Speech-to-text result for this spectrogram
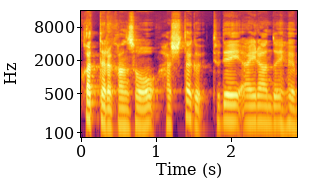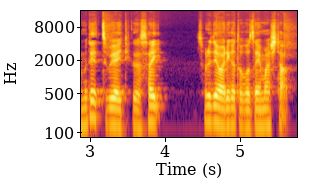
かったら感想をハッシュタグ todayislandfm でつぶやいてください。それではありがとうございました。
